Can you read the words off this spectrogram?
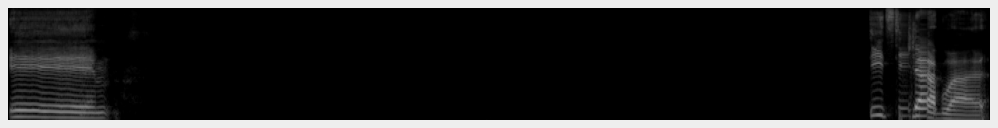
E tizi jaguar.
